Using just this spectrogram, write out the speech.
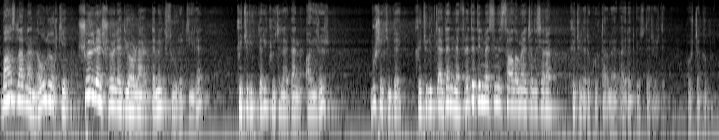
Bazılarına ne oluyor ki şöyle şöyle diyorlar demek suretiyle kötülükleri kötülerden ayırır. Bu şekilde kötülüklerden nefret edilmesini sağlamaya çalışarak kötüleri kurtarmaya gayret gösterirdi. Hoşçakalın.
